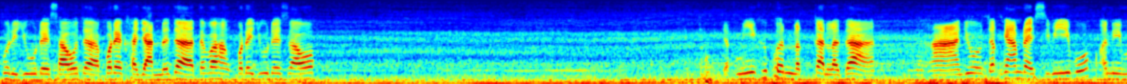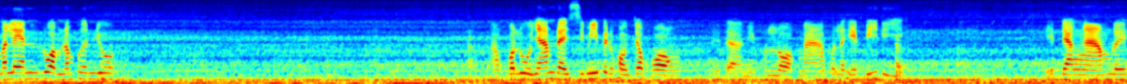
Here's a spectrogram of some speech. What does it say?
บ่ได้อยู่ได้เสาจ้ะบ่ได้ขยันเด้อจ้าแต่ว่าหักบ่ได้อยู่ได้เสาจากนี้คือเพิ่นรักกันละจ้าหาอยู่จักยามได้สิมีบ่อันนี้มาแล่นร่วมน้ำเพิ่นอยู่ เอาปลูย้ำใดสิมีเป็นของเจ้าของนี่แต่นี่เพิ่นหลอกนะเพิ่นละเฮ็ดดีดีเฮ็ดอย่างงามเลย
